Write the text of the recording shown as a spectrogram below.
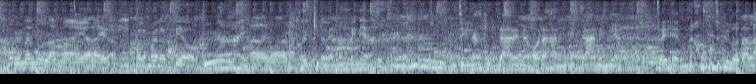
ๆมันเป็นผลไม้อะไรแบบผลไม้รสเปรี้ยวง่ายอะไรวะเคยกินอะไรบ้างไหมเนี่ย จริงๆนั่งถูกด้านเลยนะเพราะถ้าหันอีกด้านหนึ่งเนี่ย จะเห็นชื่อรสอะไร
